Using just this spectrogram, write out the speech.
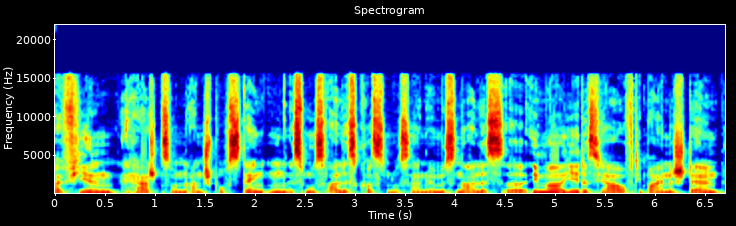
bei vielen herrscht so ein Anspruchsdenken, es muss alles kostenlos sein, wir müssen alles äh, immer jedes Jahr auf die Beine stellen.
